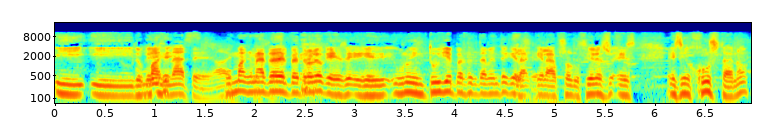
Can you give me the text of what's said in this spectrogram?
y, y lo Un que dice- magnate, ay, un magnate del petróleo que, es- que uno intuye perfectamente que, la, que la absolución es, es, es injusta, ¿no?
